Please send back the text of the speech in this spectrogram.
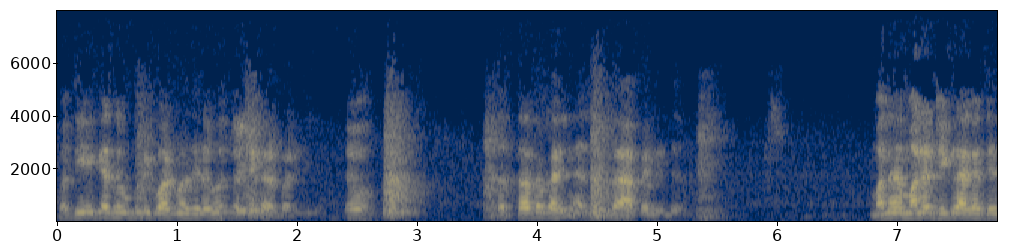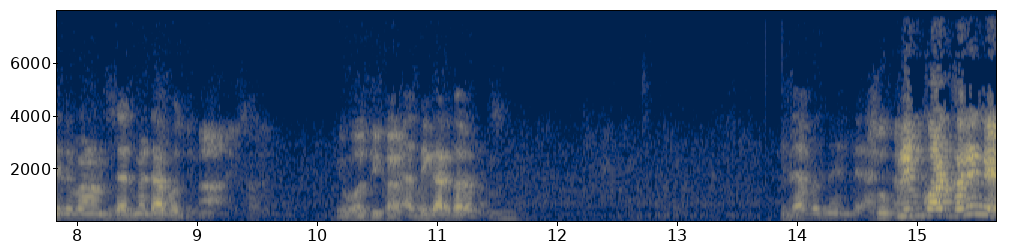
પછી એ કે છે ઉપલી કોર્ટમાં જઈને અમે નથી કર પાડી તો સત્તા તો કરી ને સત્તા આપેલી છે. મને મને ઠીક લાગે છે પણ જજમેન્ટ આપું છું. એવો અધિકાર અધિકાર ખરો ને? સુપ્રીમ કોર્ટ કરી ને?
